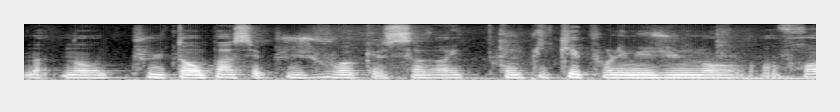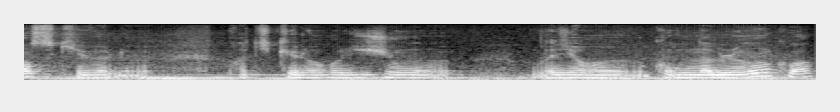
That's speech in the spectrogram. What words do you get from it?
maintenant, plus le temps passe et plus je vois que ça va être compliqué pour les musulmans en France qui veulent euh, pratiquer leur religion on va dire, euh, convenablement. Quoi.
